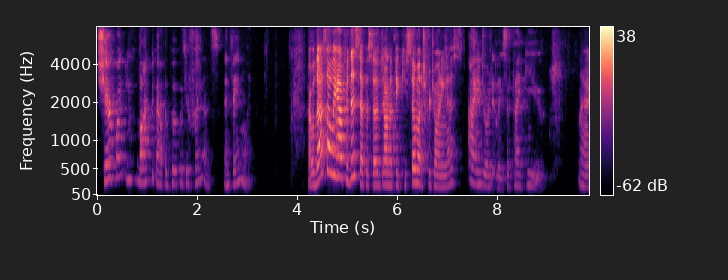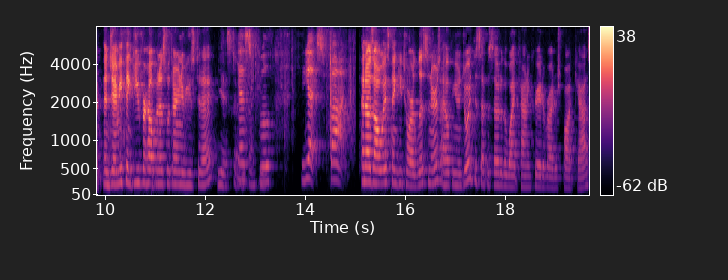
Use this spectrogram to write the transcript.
share what you liked about the book with your friends and family. All right, well, that's all we have for this episode. Donna, thank you so much for joining us. I enjoyed it, Lisa. Thank you. All right. And Jamie, thank you for helping us with our interviews today. Yes, Jamie, Yes, thank you. Well, yes, bye. And as always, thank you to our listeners. I hope you enjoyed this episode of the White County Creative Writers Podcast.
